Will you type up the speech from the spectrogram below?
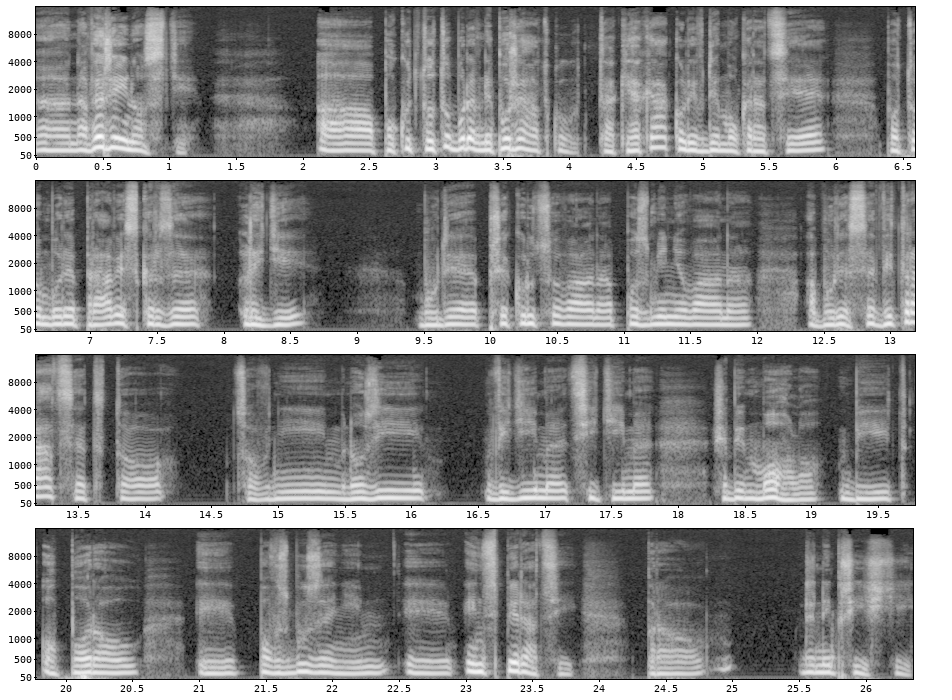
eh, na veřejnosti. A pokud toto bude v nepořádku, tak jakákoliv demokracie potom bude právě skrze lidi, bude překrucována, pozměňována a bude se vytrácet to, co v ní mnozí vidíme, cítíme, že by mohlo být oporou i povzbuzením, i inspirací pro dny příští.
